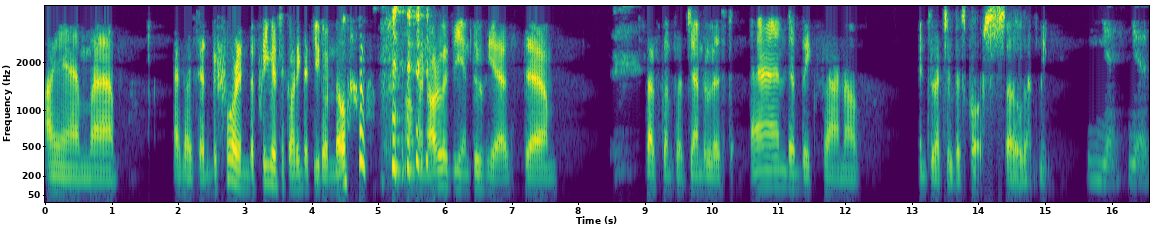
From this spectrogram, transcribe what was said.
I am, uh, as I said before in the previous recording that you don't know, I'm an neurology enthusiast, um, self-confessed generalist, and a big fan of intellectual discourse. So that's me. Yes, yes,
